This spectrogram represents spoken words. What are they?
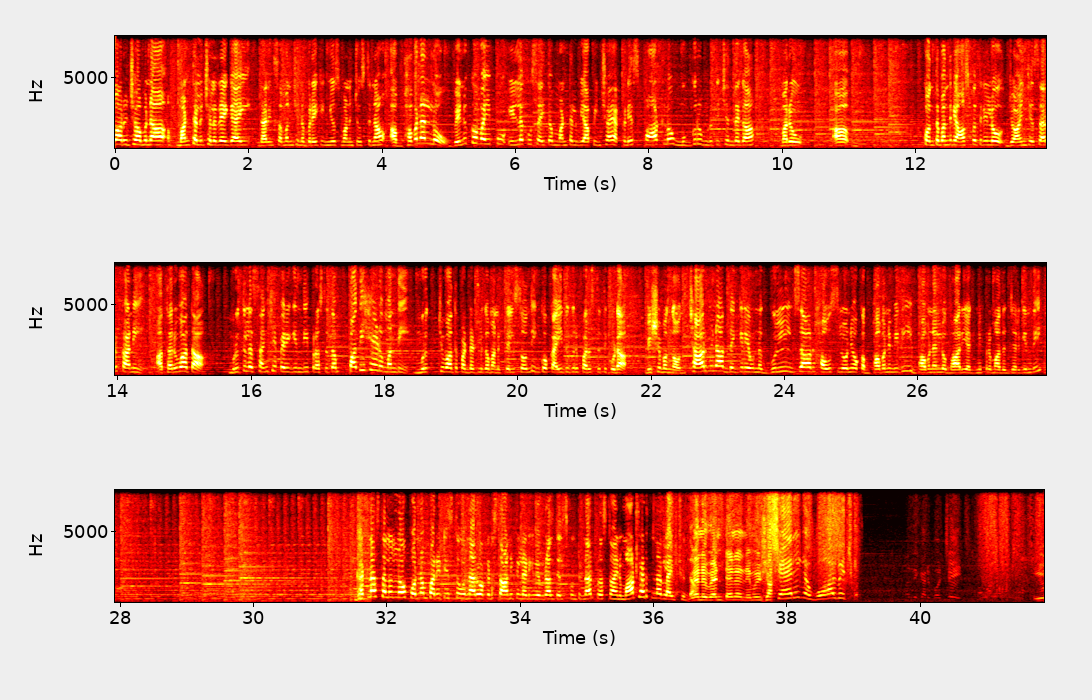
తెల్లవారుజామున మంటలు చెలరేగాయి. దానికి సంబంధించిన బ్రేకింగ్ న్యూస్ మనం చూస్తున్నాం. ఆ భవనంలో వెనుక వైపు ఇళ్ళకు సైతం మంటలు వ్యాపించాయి. అక్కడే స్పాట్లో ముగ్గురు మృతి చెందగా మరో కొంతమందిని ఆసుపత్రిలో జాయిన్ చేశారు. కానీ ఆ తరువాత మృతుల సంఖ్య పెరిగింది. ప్రస్తుతం పదిహేడు మంది మృత్యువాత పడ్డట్లుగా మనకు తెలుస్తోంది. ఇంకొక ఐదుగురి పరిస్థితి కూడా విషమంగా ఉంది. చార్మినార్ దగ్గరే ఉన్న గుల్జార్ హౌస్లోని ఒక భవనం ఇది. ఈ భవనంలో భారీ అగ్ని ప్రమాదం జరిగింది. ఘటనా స్థలంలో పొన్నం పర్యటిస్తూ ఉన్నారు. అక్కడ స్థానికులు అడిగి వివరాలు తెలుసుకుంటున్నారు. ప్రస్తుతం ఆయన మాట్లాడుతున్నారు. లైవ్ చూద్దాం. వెంటనే నిమిషం. Sharing a wall with ఈ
